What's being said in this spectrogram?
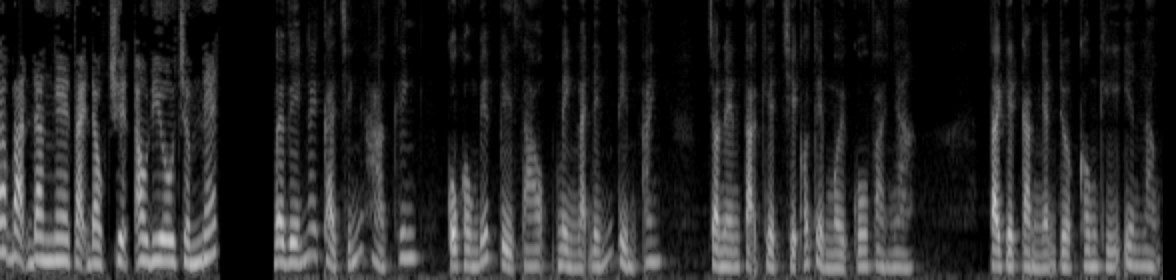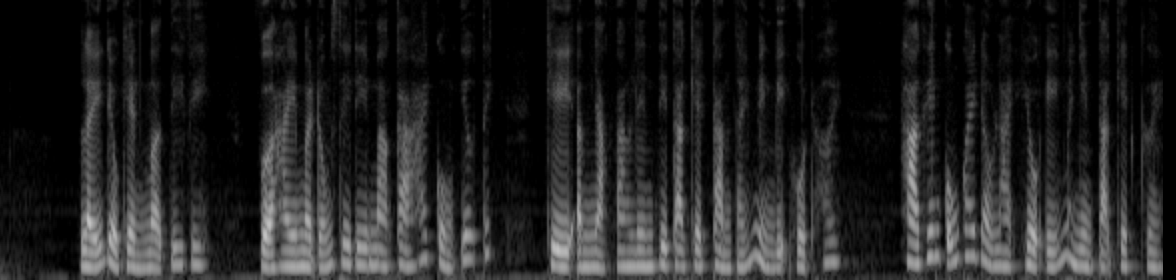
Các bạn đang nghe tại đọc chuyện audio.net Bởi vì ngay cả chính Hà Kinh cũng không biết vì sao mình lại đến tìm anh, cho nên Tạ Kiệt chỉ có thể mời cô vào nhà. Tạ Kiệt cảm nhận được không khí yên lặng. Lấy điều khiển mở tivi, vừa hay mở đống CD mà cả hai cùng yêu thích. Khi âm nhạc vang lên thì Tạ Kiệt cảm thấy mình bị hụt hơi. Hà Kinh cũng quay đầu lại hiểu ý mà nhìn Tạ Kiệt cười.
